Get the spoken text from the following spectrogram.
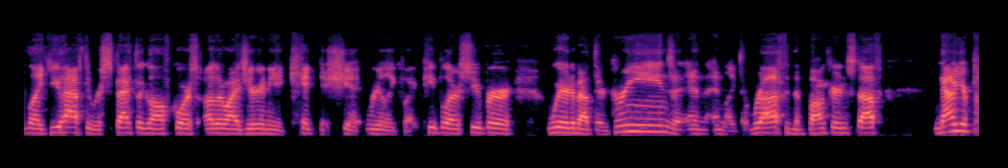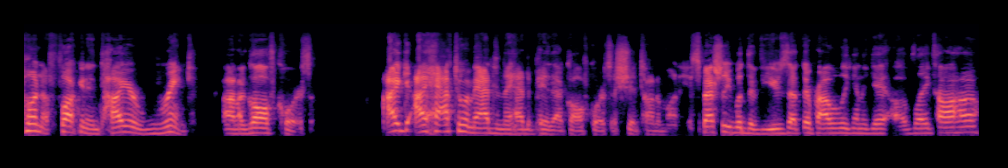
like you have to respect the golf course, otherwise you're gonna get kicked to shit really quick. People are super weird about their greens and and like the rough and the bunker and stuff. Now you're putting a fucking entire rink on a golf course. I, I have to imagine they had to pay that golf course a shit ton of money, especially with the views that they're probably going to get of Lake Tahoe.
